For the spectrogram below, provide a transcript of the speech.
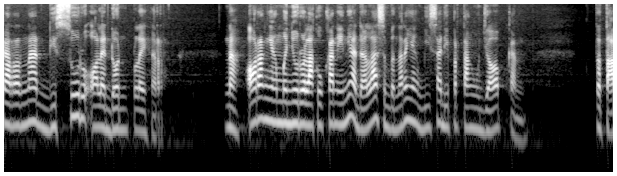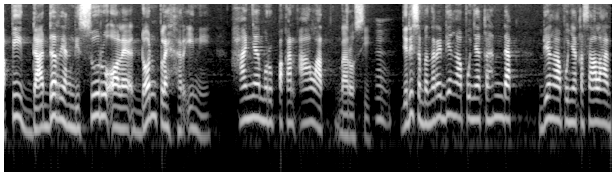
karena disuruh oleh Don Player. Nah, orang yang menyuruh lakukan ini adalah sebenarnya yang bisa dipertanggungjawabkan. Tetapi dader yang disuruh oleh Don Player ini hanya merupakan alat, Mbak Rosi. Jadi sebenarnya dia nggak punya kehendak, dia nggak punya kesalahan.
